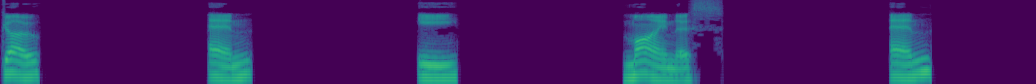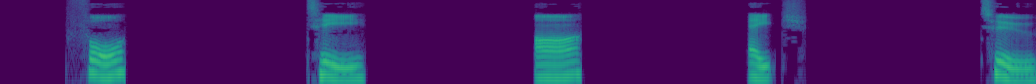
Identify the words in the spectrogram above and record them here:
GO n e minus n 4 t r H. two.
